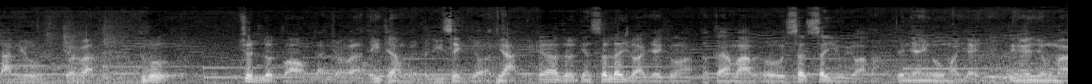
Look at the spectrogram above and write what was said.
ဒါမျိုးကျွန်တော်ကသူတို့ကျွတ်လွတ်သွားအောင်ဒါကျွန်တော်ကအဋ္ဌံဝင်ပတိစိတ်ပြီးတော့အမျှအဲဒါဆိုတင်ဆက်လက်ရွာရိုက်တော့အကံမှာဟိုဆက်ဆက်ယူရွာမှာတင်ငိုင်းကုန်းမှာရိုက်တယ်တင်ငိုင်းကုန်းမှာ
